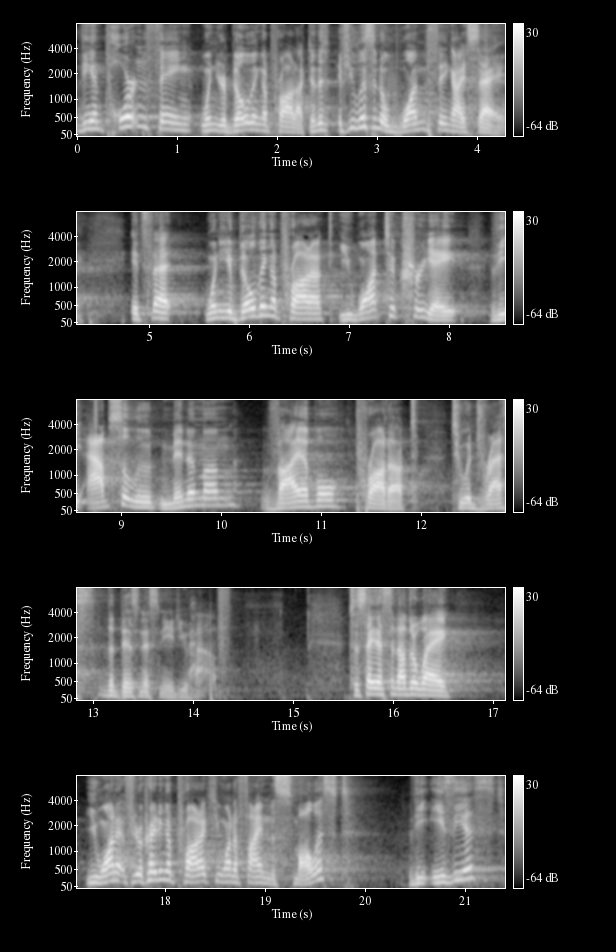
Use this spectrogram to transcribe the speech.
the important thing when you're building a product, and this, if you listen to one thing I say, it's that when you're building a product, you want to create the absolute minimum viable product to address the business need you have. To say this another way, you want if you're creating a product, you want to find the smallest, the easiest,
